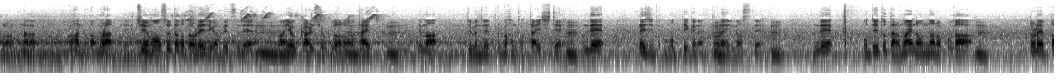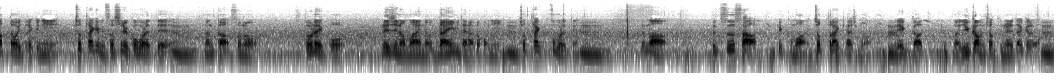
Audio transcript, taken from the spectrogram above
そのなんかご飯とかもらって注文するとことレジが別で、うん。まあ、よくある食堂のタイプ、うん。でまあ自分でご飯取ったりして、うん。でレジのとこ持っていくのよ。トレーに乗せて、うん。で持っていっとったら前の女の子が、うんトレーパッて置いた時にちょっとだけ味噌汁こぼれて、うん。なんかそのトレーこうレジの前の台みたいなとこにうん。ちょっとだけこぼれてん、うん。でまあ普通さ結構まあちょっとだけだしまあ、うん。ええかって言って、まあ、床もちょっと濡れたけど、うん。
